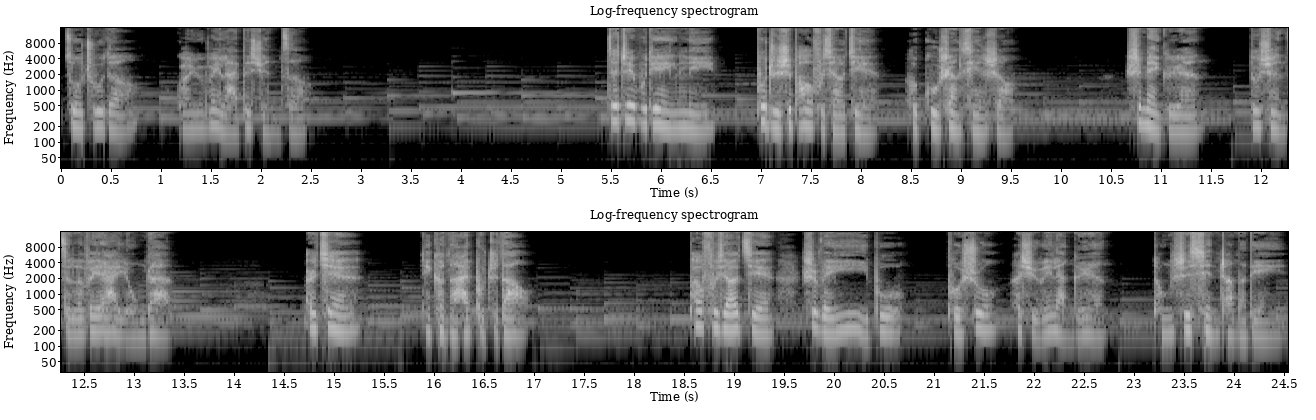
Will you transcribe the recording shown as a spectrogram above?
做出的关于未来的选择。在这部电影里，不只是泡芙小姐和顾尚先生，是每个人都选择了为爱勇敢。而且，你可能还不知道，泡芙小姐是唯一一部朴树和许巍两个人同时献唱的电影。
